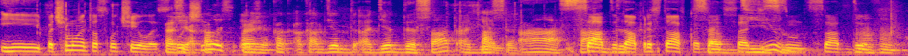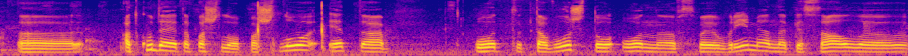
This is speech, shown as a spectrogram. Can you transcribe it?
И почему это случилось? Подожди, случилось... А как, подожди, как, а, а где, а где де сад? А, где... сад, а сад. Сад, да, приставка, садизм. да, садизм, сад. Угу. Э, откуда это пошло? Пошло это от того, что он в свое время написал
